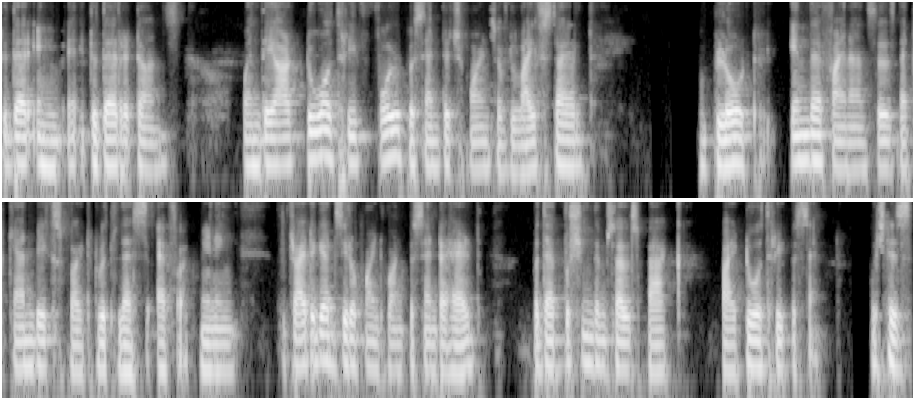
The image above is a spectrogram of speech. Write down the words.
to their in, eh, to their returns. When they are two or three full percentage points of lifestyle bloat in their finances that can be exploited with less effort meaning they try to get 0.1% ahead but they're pushing themselves back by 2 or 3% which is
